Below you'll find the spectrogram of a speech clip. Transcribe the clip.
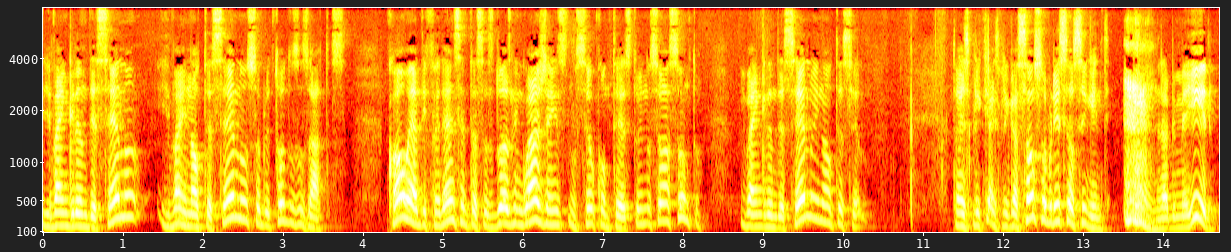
Ele vai engrandecê-lo e vai enaltecê-lo sobre todos os atos. Qual é a diferença entre essas duas linguagens no seu contexto e no seu assunto? Vai engrandecê-lo e enaltecê-lo. Então a explicação sobre isso é o seguinte: Rabi Meir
